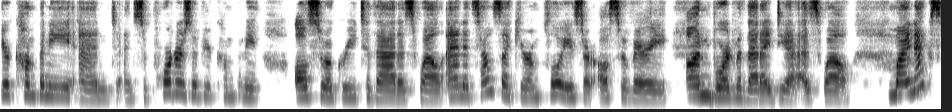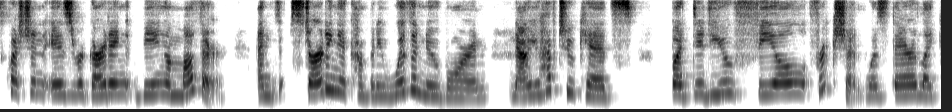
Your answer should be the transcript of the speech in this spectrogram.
your company and and supporters of your company also agree to that as well. And it sounds like your employees are also very on board with that idea as well. My next question is regarding being a mother and starting a company with a newborn. Now you have two kids but did you feel friction? Was there like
